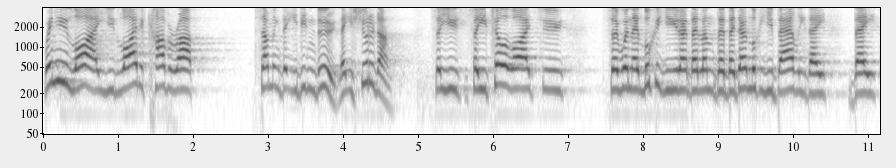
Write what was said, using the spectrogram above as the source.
When you lie, you lie to cover up something that you didn't do, that you should have done. So you, so you tell a lie to, so when they look at you, you don't, they, they don't look at you badly, they, they,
